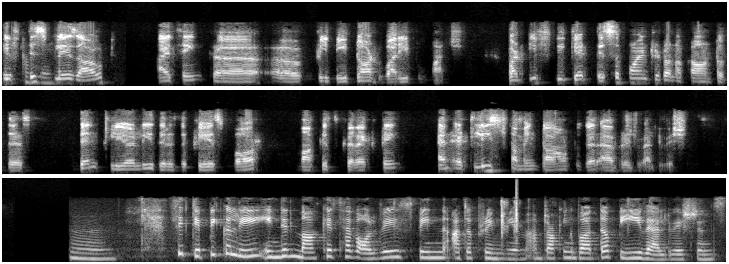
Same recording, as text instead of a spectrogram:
If okay. this plays out, I think uh, uh, we need not worry too much. But if we get disappointed on account of this, then clearly there is a case for markets correcting and at least coming down to their average valuations. Hmm. See, typically, Indian markets have always been at a premium. I'm talking about the PE valuations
